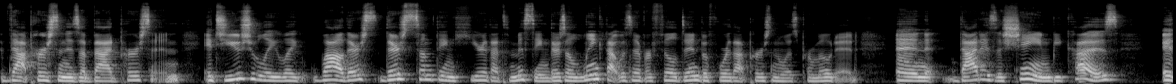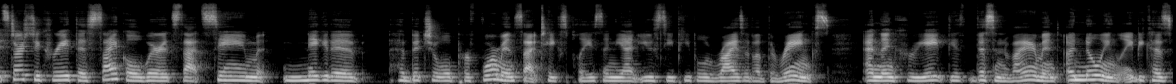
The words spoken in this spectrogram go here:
that person is a bad person. It's usually like, wow, there's, there's something here that's missing. There's a link that was never filled in before that person was promoted. And that is a shame because it starts to create this cycle where it's that same negative habitual performance that takes place. And yet you see people rise above the ranks and then create this, this environment unknowingly because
